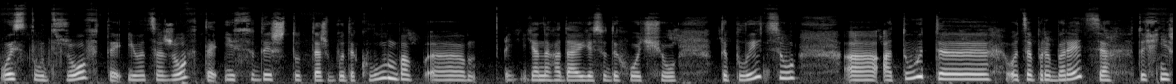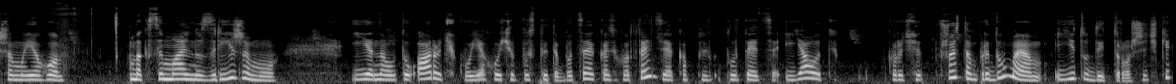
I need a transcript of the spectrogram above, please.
Ось тут жовте, і оце жовте, і сюди ж тут теж буде клумба. Е, я нагадаю, я сюди хочу теплицю, а, а тут е, оце прибереться, точніше, ми його максимально зріжемо. І на оту арочку я хочу пустити, бо це якась гортензія, яка пл- плететься. І я от, коротше, щось там придумаємо, її туди трошечки.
